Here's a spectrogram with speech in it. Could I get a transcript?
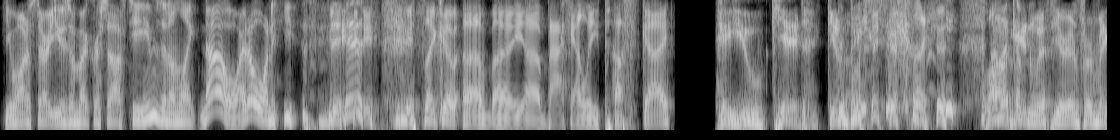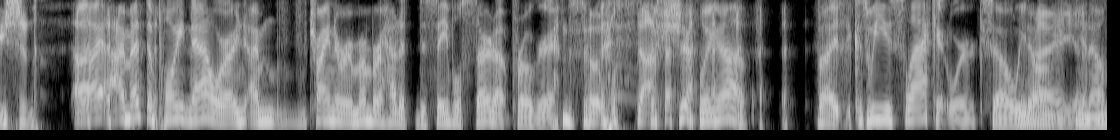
you want to start using Microsoft Teams? And I'm like, no, I don't want to use this. it's like a, a, a, back alley tough guy. Hey, you kid, get over Basically, log in the, with your information. uh, I, am at the point now where I, am trying to remember how to disable startup programs so it will stop showing up. But because we use Slack at work, so we don't, right, yes. you know.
